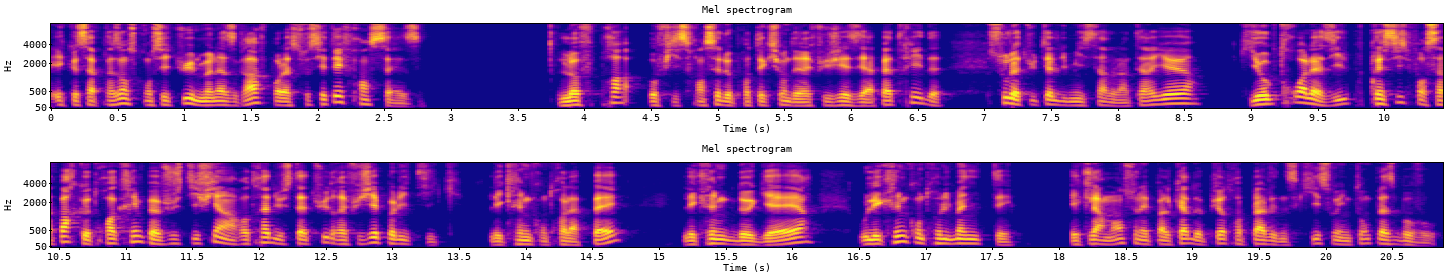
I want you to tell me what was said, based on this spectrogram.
et que sa présence constitue une menace grave pour la société française. L'OFPRA, Office français de protection des réfugiés et apatrides, sous la tutelle du ministère de l'Intérieur, qui octroie l'asile, précise pour sa part que trois crimes peuvent justifier un retrait du statut de réfugié politique. Les crimes contre la paix, les crimes de guerre ou les crimes contre l'humanité. Et clairement, ce n'est pas le cas de Piotr Plavensky, Swinton Place Beauvau.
